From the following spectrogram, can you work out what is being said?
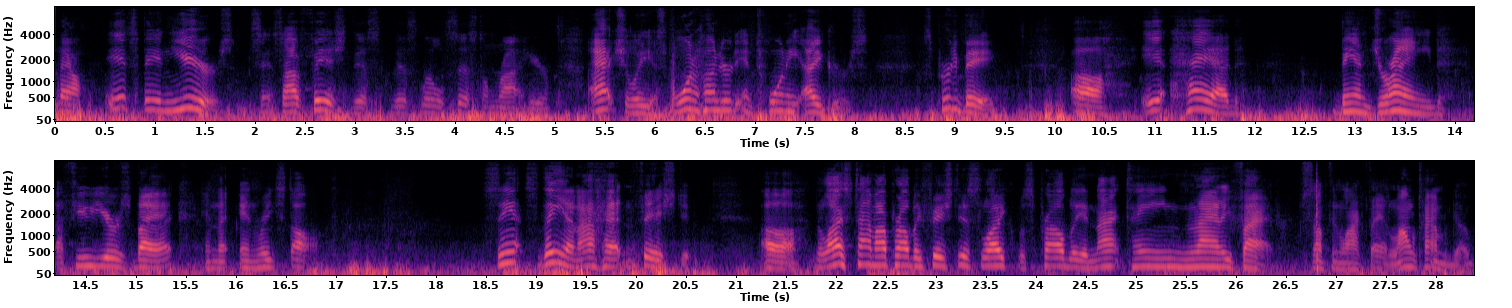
Now, it's been years since I've fished this, this little system right here. Actually, it's 120 acres. It's pretty big. Uh, it had been drained a few years back and, the, and restocked. Since then, I hadn't fished it. Uh, the last time I probably fished this lake was probably in 1995, something like that, a long time ago.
